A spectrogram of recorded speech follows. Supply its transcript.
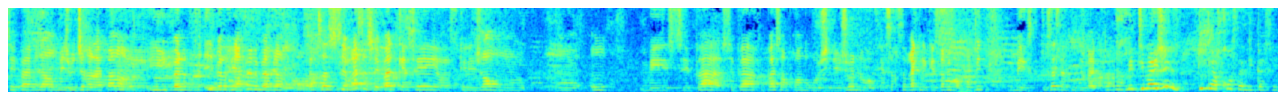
c'est pas bien, mais je veux dire à la fin, euh, ils veulent, ils veulent rien faire, ils veulent rien faire. Ça, c'est vrai, ça se fait pas de casser euh, ce que les gens ont, ont- ont. Mais c'est pas, c'est pas, faut pas s'en prendre aux gilets jaunes ou aux casseurs. C'est vrai que les casseurs ils en profitent, mais tout ça, c'est à cause de Macron. Mais t'imagines, toute la France elle est cassée.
